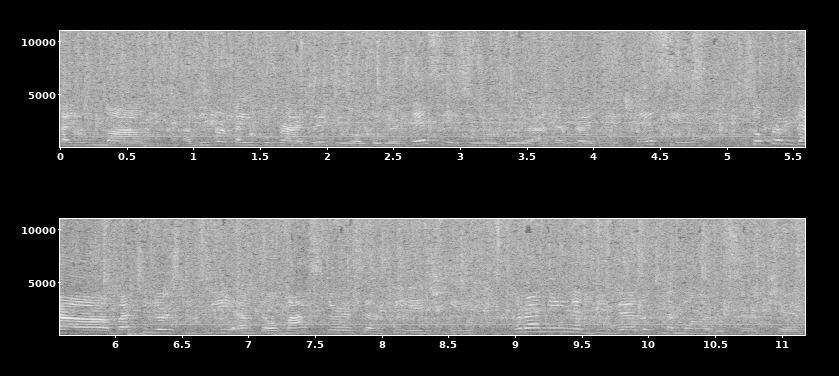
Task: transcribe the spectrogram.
kayong mag, uh, before kayo graduate, you will do your thesis, you will do your undergraduate thesis. So from the bachelor's degree until master's and PhD, maraming nag-develop na mga researches.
